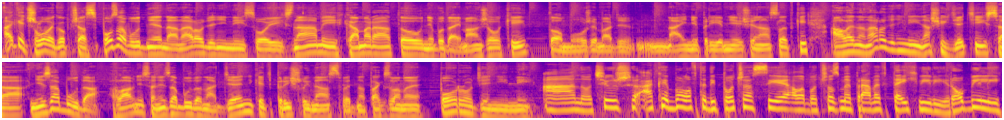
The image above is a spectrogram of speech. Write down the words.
Aj keď človek občas pozabudne na narodeniny svojich známych, kamarátov, nebo aj manželky, to môže mať najnepríjemnejšie následky, ale na narodeniny našich detí sa nezabúda. Hlavne sa nezabúda na deň, keď prišli na svet, na tzv. porodeniny. Áno, či už aké bolo vtedy počasie, alebo čo sme práve v tej chvíli robili,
